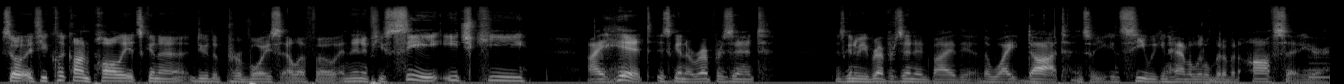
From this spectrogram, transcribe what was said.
So if you click on poly it's gonna do the per voice LFO and then if you see each key I hit is going to represent is going to be represented by the, the white dot and so you can see we can have a little bit of an offset here.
